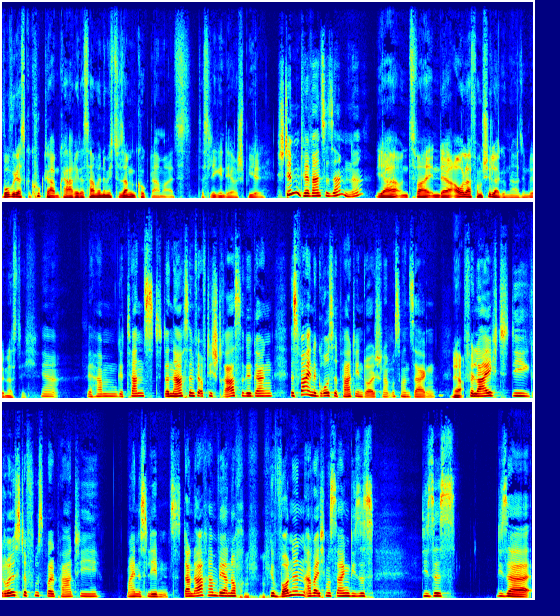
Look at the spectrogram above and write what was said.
wo wir das geguckt haben, Kari. Das haben wir nämlich zusammen geguckt damals, das legendäre Spiel. Stimmt, wir waren zusammen, ne? Ja, und zwar in der Aula vom Schiller-Gymnasium, du erinnerst dich. Ja, wir haben getanzt. Danach sind wir auf die Straße gegangen. Es war eine große Party in Deutschland, muss man sagen. Ja. Vielleicht die größte Fußballparty meines Lebens. Danach haben wir ja noch gewonnen, aber ich muss sagen, dieses, dieses, dieser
